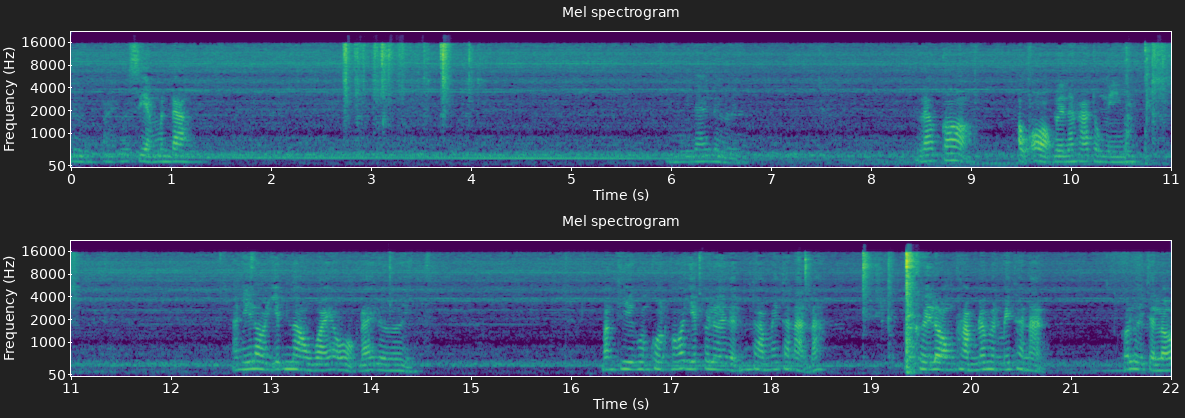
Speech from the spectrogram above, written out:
ลืมไปว่าเสียงมันดังอย่างนี้ ได้เลย แล้วก็เอาออกเลยนะคะ ตรงนี้ อันนี้เราเย็บเนาไว้เอาออกได้เลย บางทีคนๆเขาก็เย็บไปเลย แต่ทำไม่ถนัดนะเคยลองทำแล้วมันไม่ถนัด ก็เลยจะล้อ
